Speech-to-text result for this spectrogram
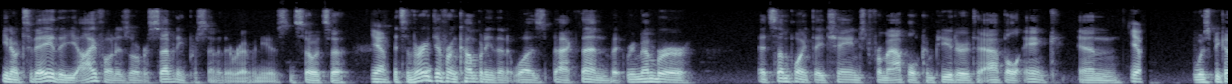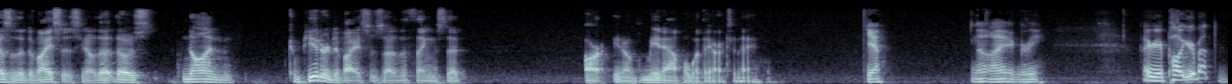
You know, today the iPhone is over seventy percent of their revenues, and so it's a yeah. it's a very different company than it was back then. But remember, at some point they changed from Apple Computer to Apple Inc. and yep. it was because of the devices. You know, the, those non computer devices are the things that are, you know, made Apple what they are today. Yeah. No, I agree. I agree. Paul, you're about to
